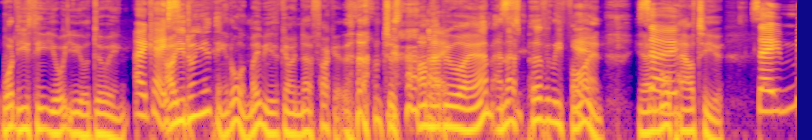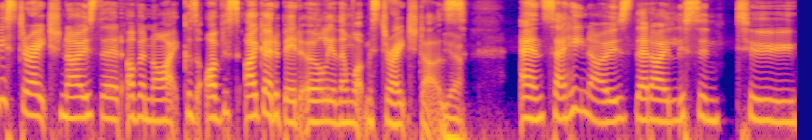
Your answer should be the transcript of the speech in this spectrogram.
what do you think you're you're doing? okay. Are you doing anything at all? Maybe you're going no fuck it. I'm just I'm happy where I am, and that's perfectly Yeah. fine. You know, more power to you. So Mr. H knows that of a night because obviously I go to bed earlier than what Mr. H does. Yeah. And so he knows that I listen to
